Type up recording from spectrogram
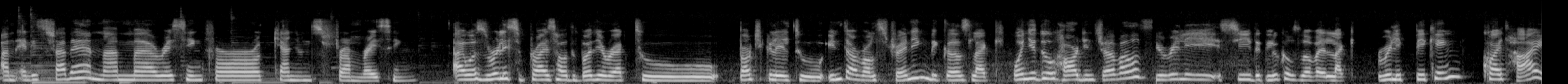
I'm Elise Chabbey and I'm uh, racing for Canyon SRAM Racing. I was really surprised how the body react to particularly to intervals training because like when you do hard intervals you really see the glucose level like really peaking quite high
